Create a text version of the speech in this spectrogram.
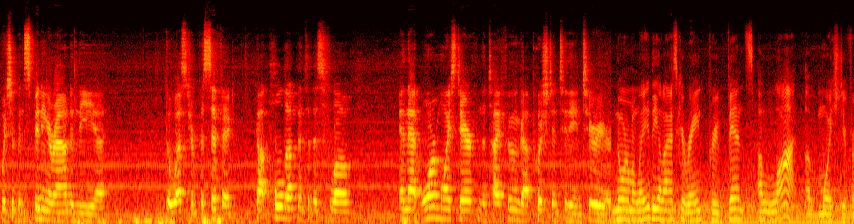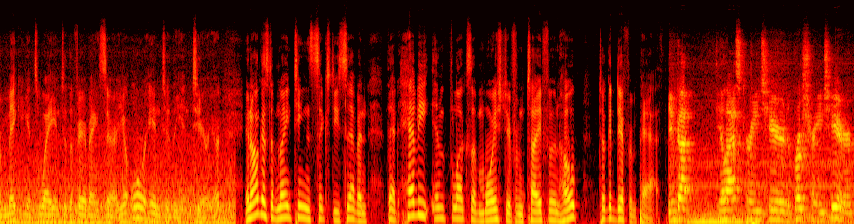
which had been spinning around in the, uh, the western Pacific, got pulled up into this flow and that warm, moist air from the typhoon got pushed into the interior. Normally, the Alaska Range prevents a lot of moisture from making its way into the Fairbanks area or into the interior. In August of 1967, that heavy influx of moisture from Typhoon Hope took a different path. You've got the Alaska Range here, the Brooks Range here.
